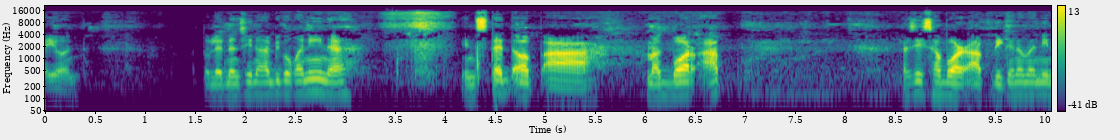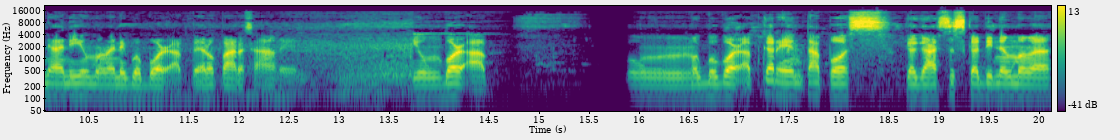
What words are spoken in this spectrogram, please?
Ayun. Tulad ng sinabi ko kanina, instead of uh, mag-bore up, kasi sa bore up, di ko naman inani yung mga nagbo-bore up, pero para sa akin, yung bore up, kung magbo-bore up ka rin, tapos gagastos ka din ng mga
